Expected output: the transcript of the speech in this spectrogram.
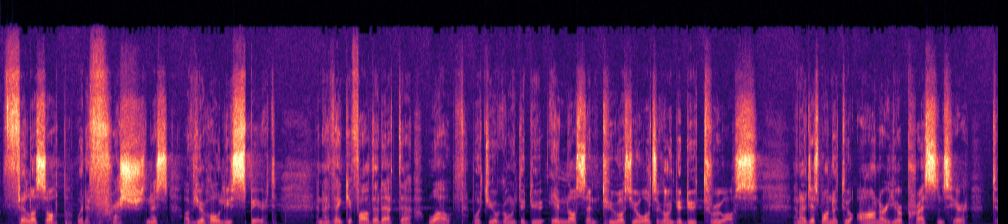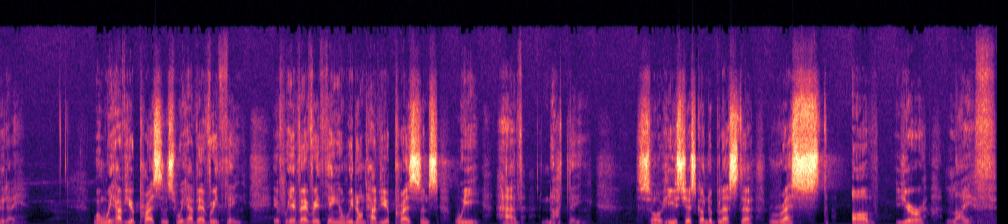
fill us up with the freshness of your Holy Spirit. And I thank you, Father, that, uh, wow, what you're going to do in us and to us, you're also going to do through us. And I just wanted to honor your presence here today. When we have your presence, we have everything. If we have everything and we don't have your presence, we have nothing. So he's just going to bless the rest of your life.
